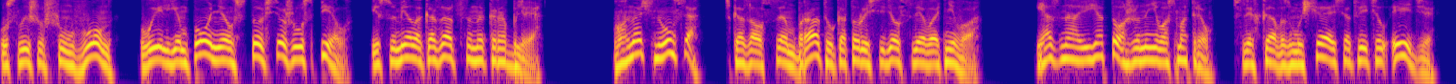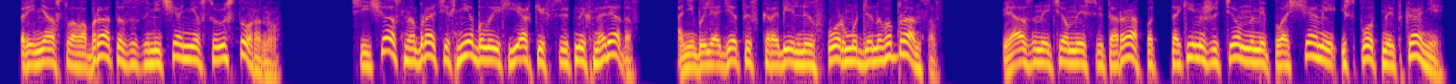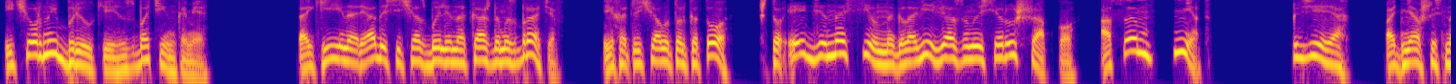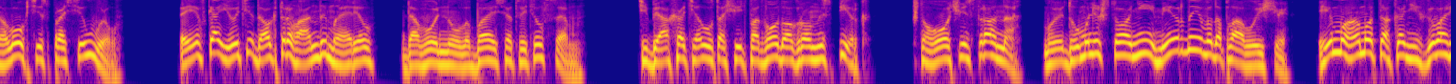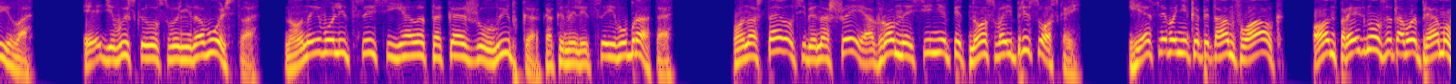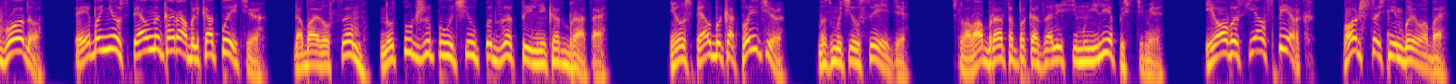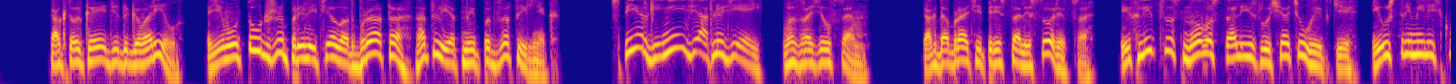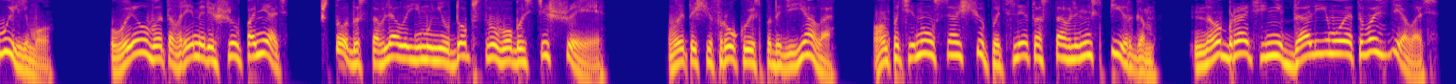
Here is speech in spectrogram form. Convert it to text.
Услышав шум волн, Уильям понял, что все же успел и сумел оказаться на корабле. «Он очнулся», — сказал Сэм брату, который сидел слева от него. «Я знаю, я тоже на него смотрю», — слегка возмущаясь, ответил Эдди, приняв слова брата за замечание в свою сторону. Сейчас на братьях не было их ярких цветных нарядов. Они были одеты в корабельную форму для новобранцев, Вязаные темные свитера под такими же темными плащами из плотной ткани и черные брюки с ботинками. Такие наряды сейчас были на каждом из братьев. Их отличало только то, что Эдди носил на голове вязаную серую шапку, а Сэм — нет. «Где я?» — поднявшись на локти, спросил Уилл. «Ты в каюте доктора Ванды Мэрил», — довольно улыбаясь, ответил Сэм. «Тебя хотел утащить под воду огромный спирк, что очень странно. Мы думали, что они мирные водоплавающие, и мама так о них говорила». Эдди высказал свое недовольство, но на его лице сияла такая же улыбка, как и на лице его брата. «Он оставил тебе на шее огромное синее пятно своей присоской. Если бы не капитан Фуалк, он прыгнул за тобой прямо в воду. Ты бы не успел на корабль к отплытию», — добавил Сэм, но тут же получил подзатыльник от брата. «Не успел бы к отплытию?» — возмутился Эдди. Слова брата показались ему нелепостями. «Его бы съел спирк! Вот что с ним было бы!» Как только Эдди договорил, ему тут же прилетел от брата ответный подзатыльник. «Спирги не едят людей!» — возразил Сэм. Когда братья перестали ссориться, их лица снова стали излучать улыбки и устремились к Уильяму. Уилл в это время решил понять, что доставляло ему неудобства в области шеи. Вытащив руку из-под одеяла, он потянулся ощупать след, оставленный спиргом, но братья не дали ему этого сделать.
